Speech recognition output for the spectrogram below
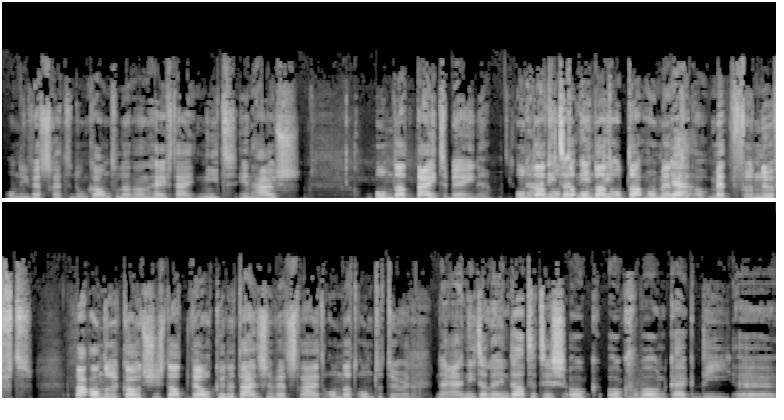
om die wedstrijd te doen kantelen, dan heeft hij niet in huis om dat bij te benen. Omdat, nou, op, niet, omdat op dat moment ja. met vernuft Waar andere coaches dat wel kunnen tijdens een wedstrijd om dat om te turnen. Nou ja, niet alleen dat. Het is ook, ook gewoon, kijk, die, uh,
